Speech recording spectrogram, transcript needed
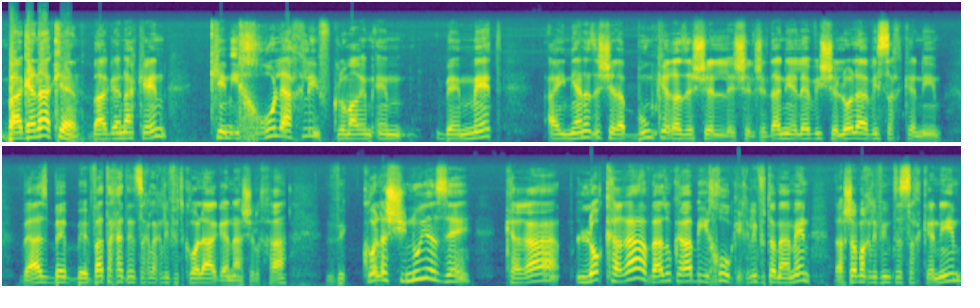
בהגנה כן. בהגנה כן, כי הם איחרו להחליף. כלומר, הם, הם באמת, העניין הזה של הבונקר הזה של, של, של דניאל לוי, שלא להביא שחקנים, ואז בבת אחת אתה צריך להחליף את כל ההגנה שלך, וכל השינוי הזה קרה, לא קרה, ואז הוא קרה באיחור, כי החליפו את המאמן, ועכשיו מחליפים את השחקנים,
